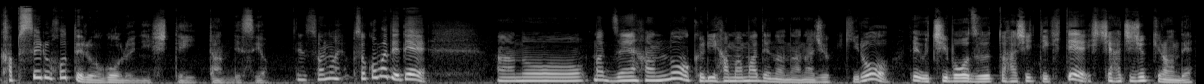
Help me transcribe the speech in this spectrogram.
カプセルホテルをゴールにしていたんですよ。でそのそこまでであのまあ、前半の栗浜までの70キロで内房をずっと走ってきて7 8 0キロなんで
